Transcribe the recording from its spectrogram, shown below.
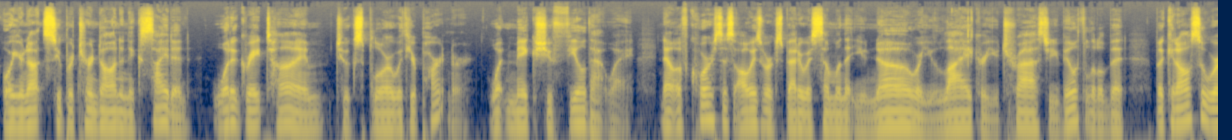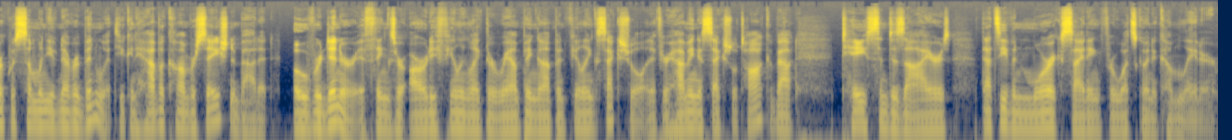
or you're not super turned on and excited. What a great time to explore with your partner. What makes you feel that way? Now, of course, this always works better with someone that you know or you like or you trust or you've been with a little bit, but can also work with someone you've never been with. You can have a conversation about it over dinner if things are already feeling like they're ramping up and feeling sexual. And if you're having a sexual talk about tastes and desires, that's even more exciting for what's going to come later.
